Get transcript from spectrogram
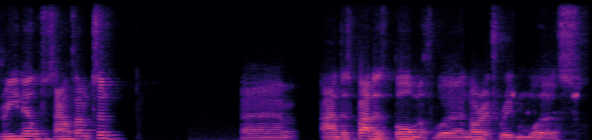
3 0 to Southampton. Um, and as bad as Bournemouth were, Norwich were even worse.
